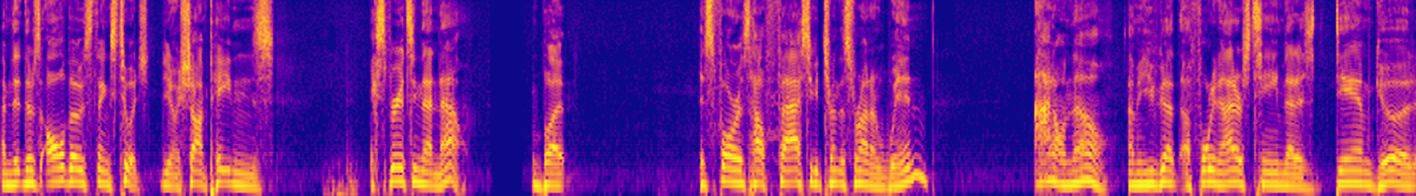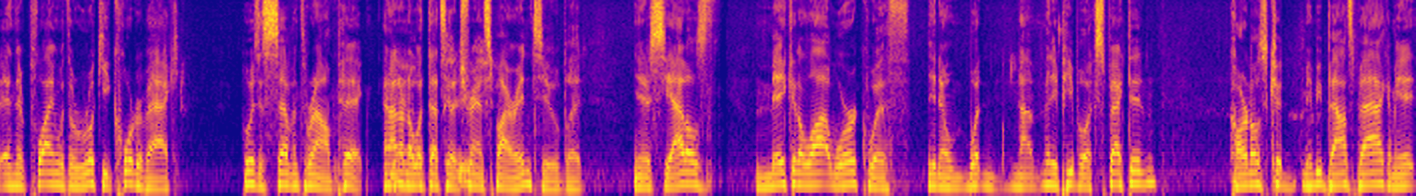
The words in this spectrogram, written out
I mean, there's all those things to it. You know, Sean Payton's experiencing that now. But as far as how fast you could turn this around and win, I don't know. I mean, you've got a 49ers team that is damn good, and they're playing with a rookie quarterback who is a seventh round pick. And I don't know what that's going to transpire into, but, you know, Seattle's making a lot work with, you know, what not many people expected. Cardinals could maybe bounce back. I mean, it,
